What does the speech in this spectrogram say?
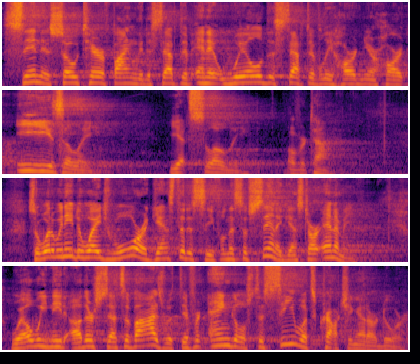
Sin is so terrifyingly deceptive and it will deceptively harden your heart easily, yet slowly over time. So, what do we need to wage war against the deceitfulness of sin, against our enemy? Well, we need other sets of eyes with different angles to see what's crouching at our door.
